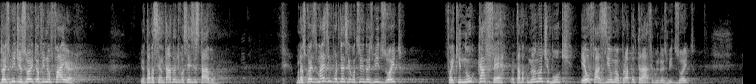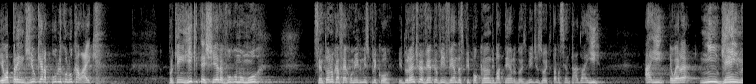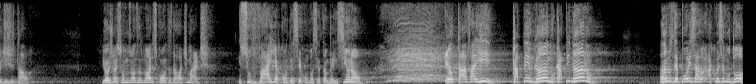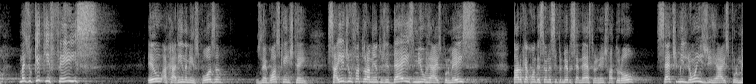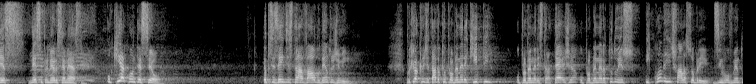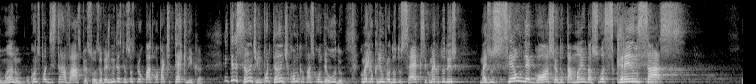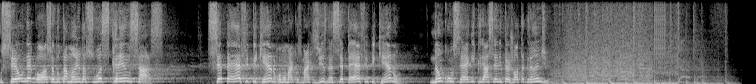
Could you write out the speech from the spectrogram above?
2018 eu vim no Fire. Eu estava sentado onde vocês estavam. Uma das coisas mais importantes que aconteceu em 2018 foi que no café, eu estava com o meu notebook, eu fazia o meu próprio tráfego em 2018. Eu aprendi o que era público lookalike. Porque Henrique Teixeira, vulgo Mumu, sentou no café comigo e me explicou. E durante o evento eu vi vendas pipocando e batendo. 2018, eu estava sentado aí. Aí, eu era ninguém no digital. E hoje nós somos uma das maiores contas da Hotmart. Isso vai acontecer com você também, sim ou não? Sim! Eu estava aí, capengando, capinando. Anos depois a, a, coisa mudou. Mas o que que fez eu, a Karina, minha esposa, os negócios que a gente tem, sair de um faturamento de 10 mil reais por mês para o que aconteceu nesse primeiro semestre, onde a gente faturou 7 milhões de reais por mês nesse primeiro semestre. O que aconteceu? Eu precisei destravar algo dentro de mim. Porque eu acreditava que o problema era equipe, o problema era estratégia, o problema era tudo isso. E quando a gente fala sobre desenvolvimento humano, o quanto pode destravar as pessoas. Eu vejo muitas pessoas preocupadas com a parte técnica. É interessante, é importante, como que eu faço conteúdo, como é que eu crio um produto sexy, como é que tudo isso mas o seu negócio é do tamanho das suas crenças. O seu negócio é do tamanho das suas crenças. CPF pequeno, como o Marcos Marques diz, né? CPF pequeno não consegue criar CNPJ grande.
